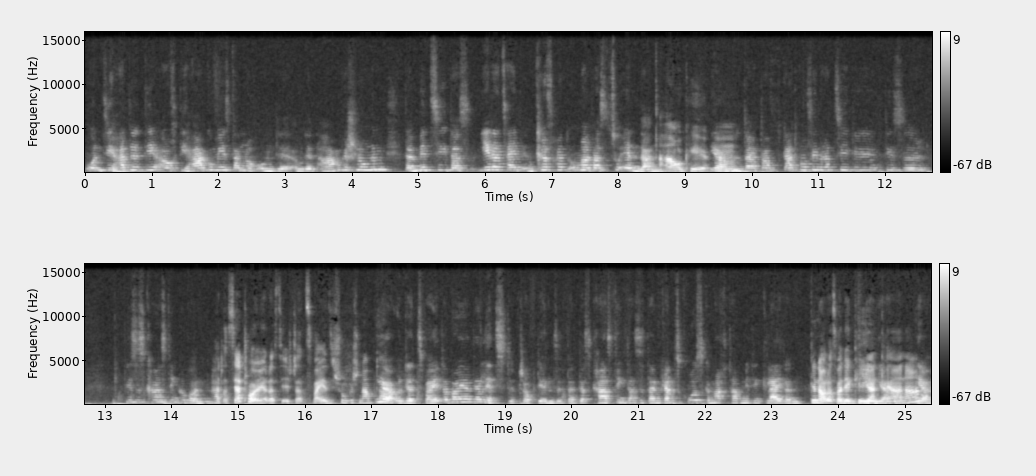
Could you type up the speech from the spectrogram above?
Und sie hatte die auch die Haargummis dann noch um, de, um den Arm geschlungen, damit sie das jederzeit im Griff hat, um mal was zu ändern. Ah, okay. Ja, Mhm. und da, da, daraufhin hat sie die, diese, dieses Casting gewonnen. Ah, das ist ja toll, ja, dass die da zwei sich schon geschnappt haben. Ja, und der zweite war ja der letzte Job, den sie dann, das Casting, das sie dann ganz groß gemacht haben mit den Kleidern. Genau, das war der Kilian. Kerner. Ja.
